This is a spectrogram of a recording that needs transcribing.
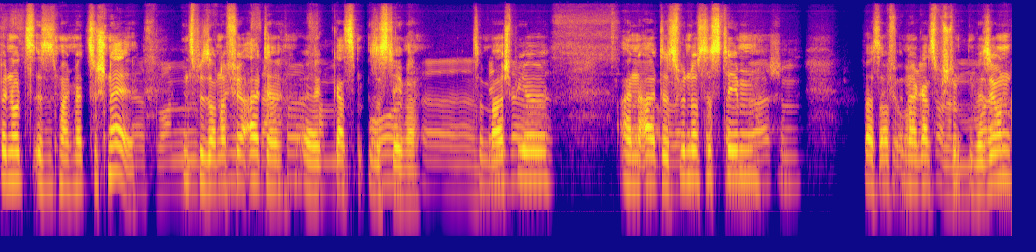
benutzt, ist es manchmal zu schnell, insbesondere für alte äh, Gassysteme. Uh, Zum Beispiel ein altes Windows-System was auf einer ganz bestimmten Version,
